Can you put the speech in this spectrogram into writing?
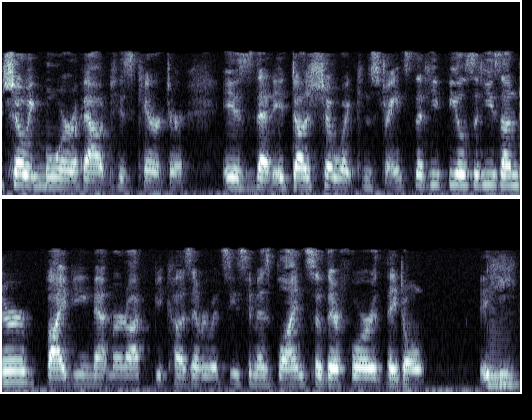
showing more about his character is that it does show what constraints that he feels that he's under by being Matt Murdock because everyone sees him as blind, so therefore they don't. He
